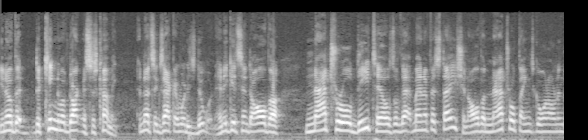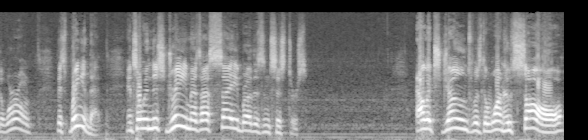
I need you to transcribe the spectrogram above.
you know that the kingdom of darkness is coming. And that's exactly what he's doing. And he gets into all the natural details of that manifestation, all the natural things going on in the world that's bringing that. And so in this dream as I say brothers and sisters, Alex Jones was the one who saw.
